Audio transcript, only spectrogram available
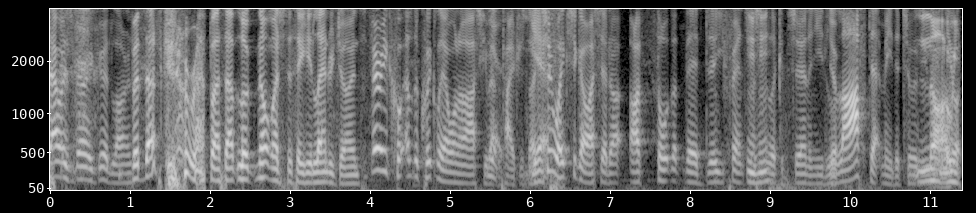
That was very good, Lawrence. but that's going to wrap us up. Look, not much to see here. Landry Jones. Very qu- uh, quickly, I want to ask you about Yes. the Patriots. Though. Yes. Two weeks ago, I said I, I thought that their defense was still a concern, and you laughed at me. The two of you, No, with we your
